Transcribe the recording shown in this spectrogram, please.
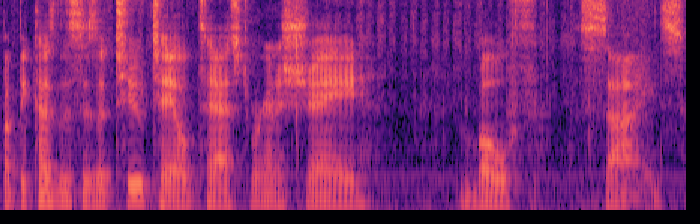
But because this is a two-tailed test, we're going to shade both sides.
